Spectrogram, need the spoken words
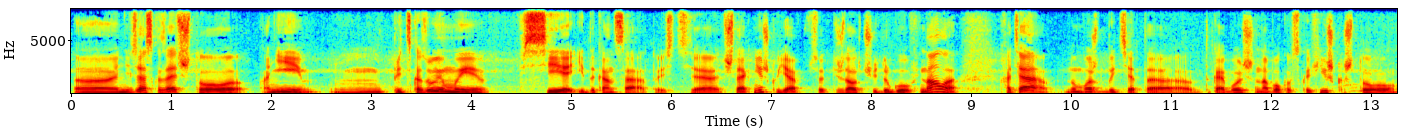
э, нельзя сказать, что они э, предсказуемые все и до конца. То есть, э, читая книжку, я все-таки ждал чуть другого финала, хотя, ну, может быть, это такая больше набоковская фишка, что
